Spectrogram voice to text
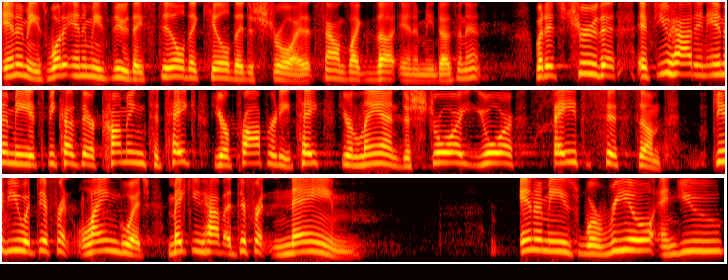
Enemies, what do enemies do? They steal, they kill, they destroy. It sounds like the enemy, doesn't it? But it's true that if you had an enemy, it's because they're coming to take your property, take your land, destroy your faith system, give you a different language, make you have a different name. Enemies were real and you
